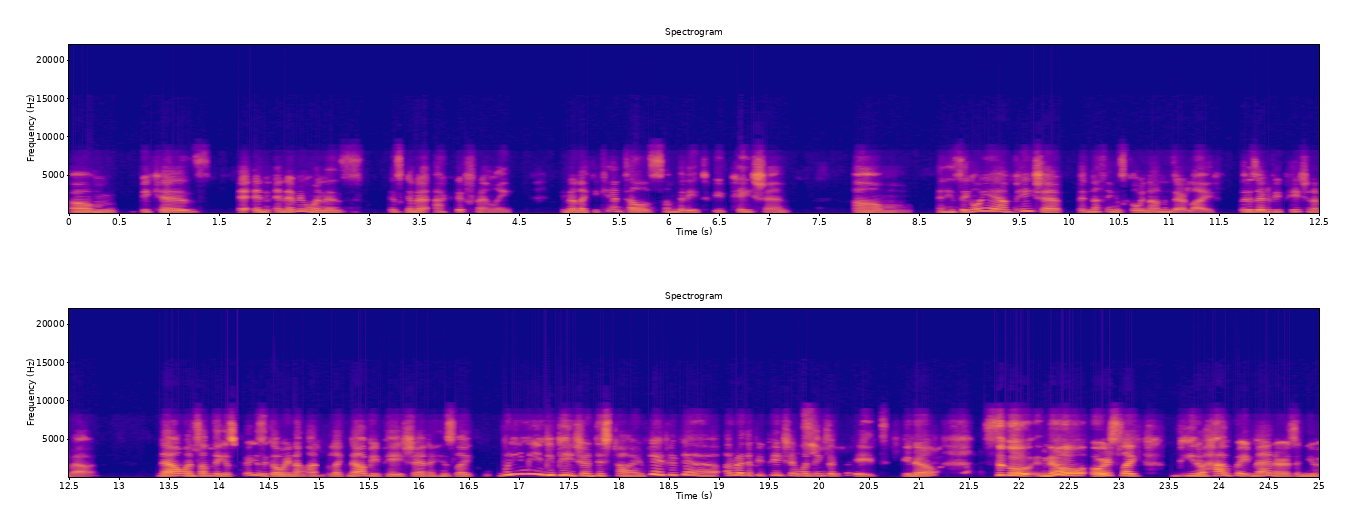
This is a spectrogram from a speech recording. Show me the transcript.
um because and and everyone is is gonna act differently. You know, like you can't tell somebody to be patient, um, and he's saying, "Oh yeah, I'm patient," but nothing is going on in their life. What is there to be patient about? Now, when something is crazy going on, like, "Now be patient," and he's like, "What do you mean be patient this time?" Blah blah blah. I'd rather be patient when things are great, you know. So no, or it's like, you know, have great manners, and you're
